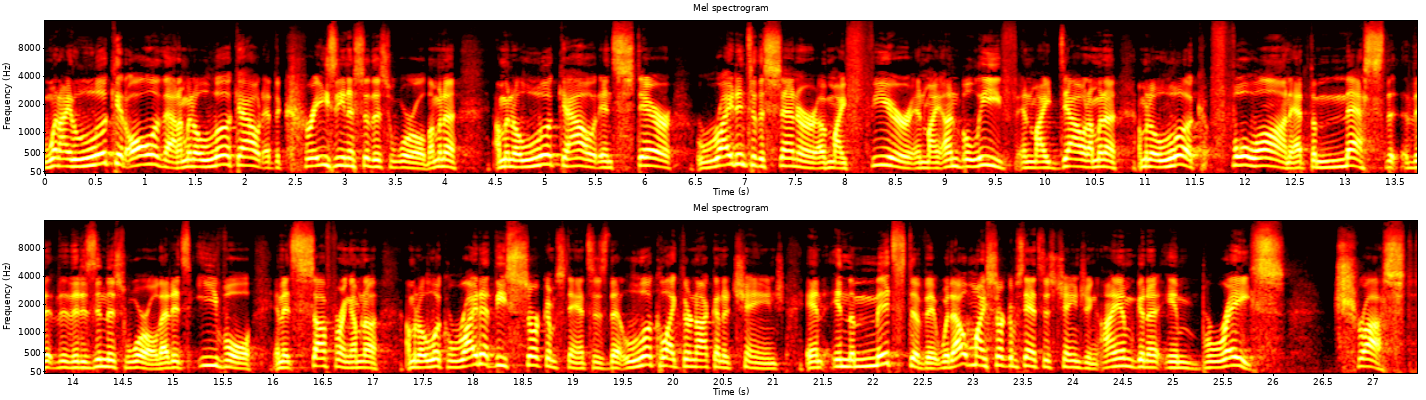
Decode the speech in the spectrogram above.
when I look at all of that, I'm going to look out at the craziness of this world. I'm going to, I'm going to look out and stare right into the center of my fear and my unbelief and my doubt. I'm going to, I'm going to look full on at the mess that, that, that is in this world, at its evil and its suffering. I'm going to, I'm going to look right at these circumstances that look like they're not going to change. And in the midst of it, without my circumstances changing, I am going to embrace trust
